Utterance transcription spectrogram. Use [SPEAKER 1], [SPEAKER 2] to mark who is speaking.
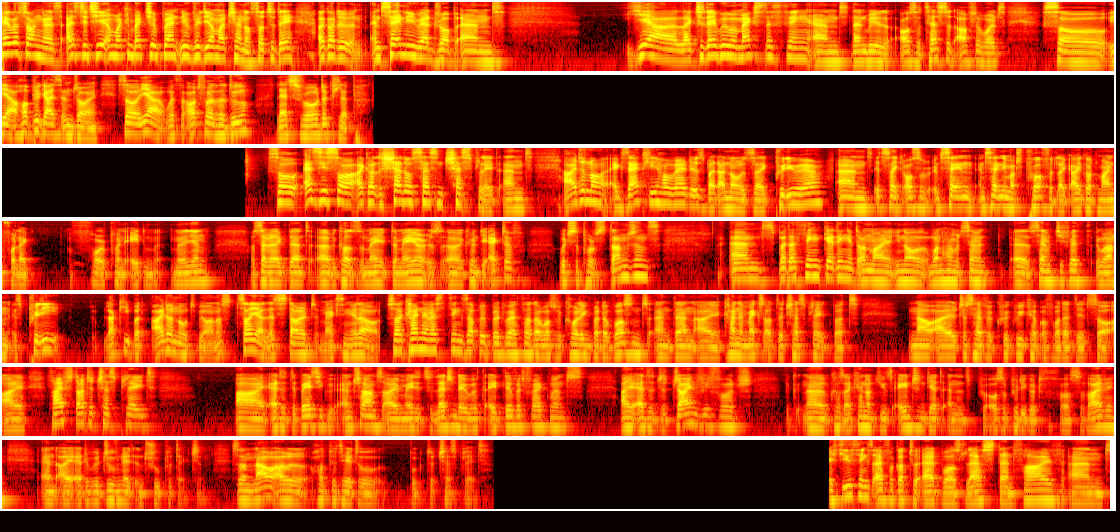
[SPEAKER 1] Hey what's on guys, IcyDude here and welcome back to a brand new video on my channel. So today I got an insanely rare drop and yeah, like today we will max this thing and then we'll also test it afterwards. So yeah, I hope you guys enjoy. So yeah, without further ado, let's roll the clip. So as you saw, I got a Shadow Assassin chestplate, and I don't know exactly how rare it is, but I know it's like pretty rare, and it's like also insane, insanely much profit. Like I got mine for like 4.8 million or something like that, uh, because the, the mayor is uh, currently active, which supports dungeons, and but I think getting it on my you know 175th uh, run is pretty lucky, but I don't know to be honest. So yeah, let's start maxing it out. So I kinda messed things up a bit where I thought I was recording, but I wasn't, and then I kinda maxed out the chest plate, but now I'll just have a quick recap of what I did. So I 5 started chest plate, I added the basic enchants, I made it to legendary with 8 livid fragments, I added the giant reforge, uh, because I cannot use ancient yet and it's also pretty good for surviving, and I add rejuvenate and true protection. So now I will hot potato book the chest plate. A few things I forgot to add was less than 5 and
